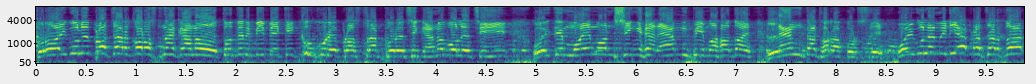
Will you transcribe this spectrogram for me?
তোরা ওইগুলি প্রচার করস না কেন? তোদের বিবেকে কুকুরে প্রস্তাব করেছি কেন বলেছি? ওই যে ময়মন সিংহের এমপি মহোদয় ল্যাংটা ধরা পড়ছে। ওইগুলো মিডিয়া প্রচার কর।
